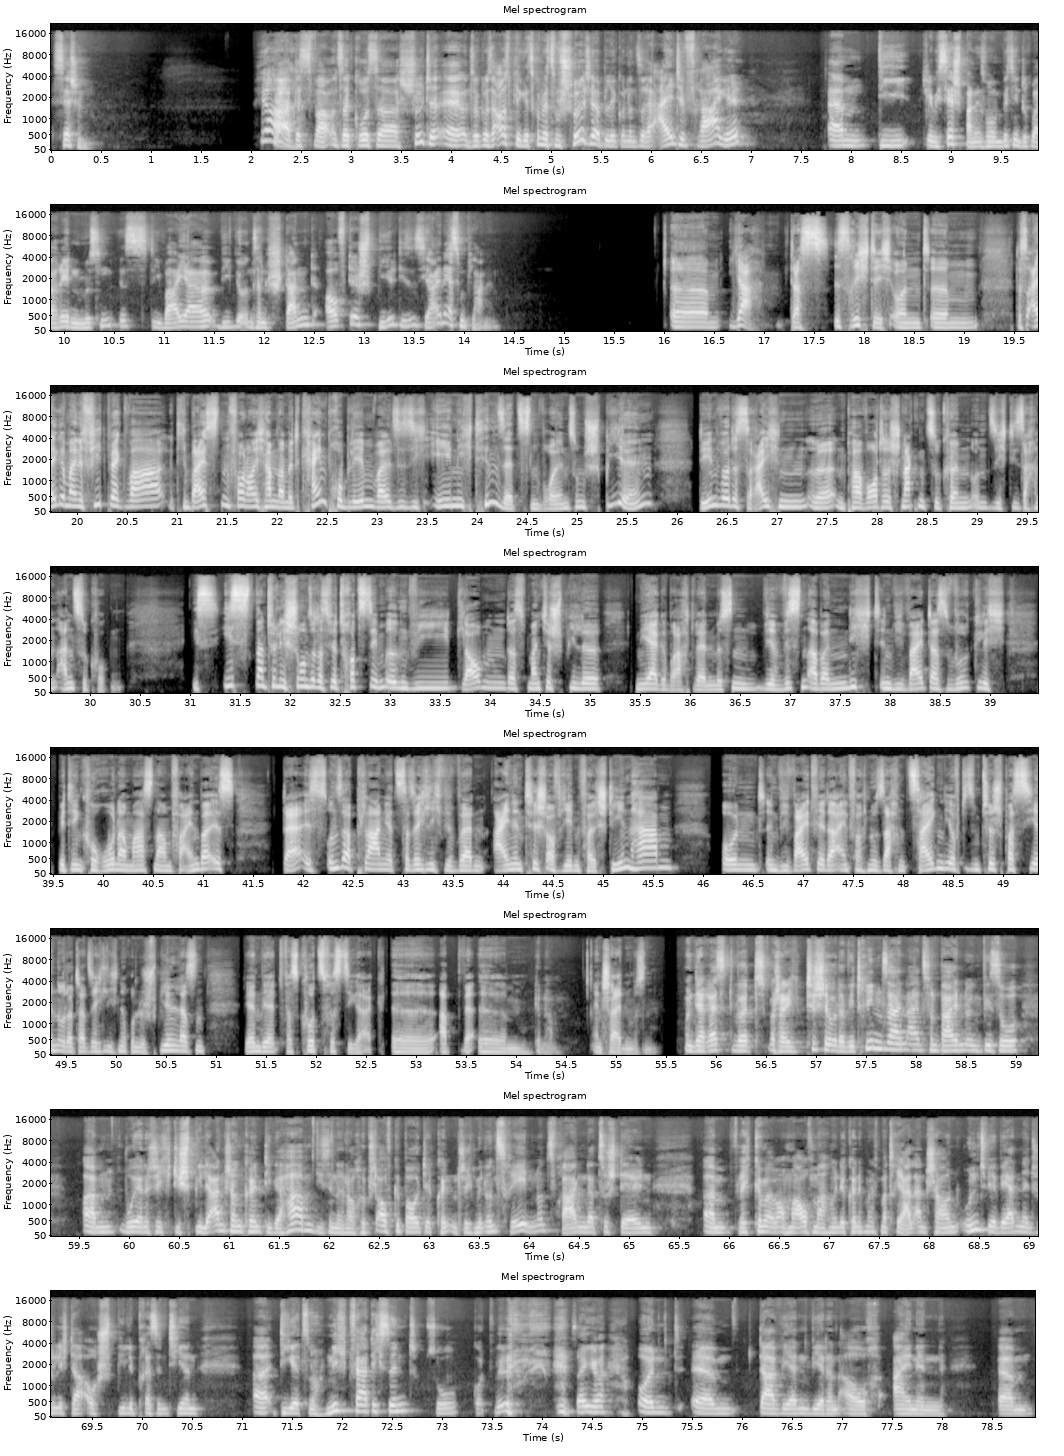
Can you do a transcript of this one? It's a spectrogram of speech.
Sehr schön. Ja. ja, das war unser großer Schulter, äh, unser großer Ausblick. Jetzt kommen wir zum Schulterblick und unsere alte Frage ähm, die, glaube ich, sehr spannend ist, wo wir ein bisschen drüber reden müssen, ist, die war ja, wie wir unseren Stand auf der Spiel dieses Jahr in Essen planen. Ähm, ja, das ist richtig. Und ähm, das allgemeine Feedback war, die meisten von euch haben damit kein Problem, weil sie sich eh nicht hinsetzen wollen zum Spielen. Denen würde es reichen, äh, ein paar Worte schnacken zu können und sich die Sachen anzugucken es ist natürlich schon so, dass wir trotzdem irgendwie glauben, dass manche Spiele näher gebracht werden müssen. Wir wissen aber nicht, inwieweit das wirklich mit den Corona-Maßnahmen vereinbar ist. Da ist unser Plan jetzt tatsächlich, wir werden einen Tisch auf jeden Fall stehen haben. Und inwieweit wir da einfach nur Sachen zeigen, die auf diesem Tisch passieren oder tatsächlich eine Runde spielen lassen, werden wir etwas kurzfristiger äh, ab, ähm, genau. entscheiden müssen. Und der Rest wird wahrscheinlich Tische oder Vitrinen sein, eins von beiden irgendwie so ähm, wo ihr natürlich die Spiele anschauen könnt, die wir haben. Die sind dann auch hübsch aufgebaut. Ihr könnt natürlich mit uns reden, uns Fragen dazu stellen. Ähm, vielleicht können wir auch mal aufmachen und ihr könnt mal das Material anschauen. Und wir werden natürlich da auch Spiele präsentieren, äh, die jetzt noch nicht fertig sind. So Gott will, sage ich mal. Und ähm, da werden wir dann auch einen ähm,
